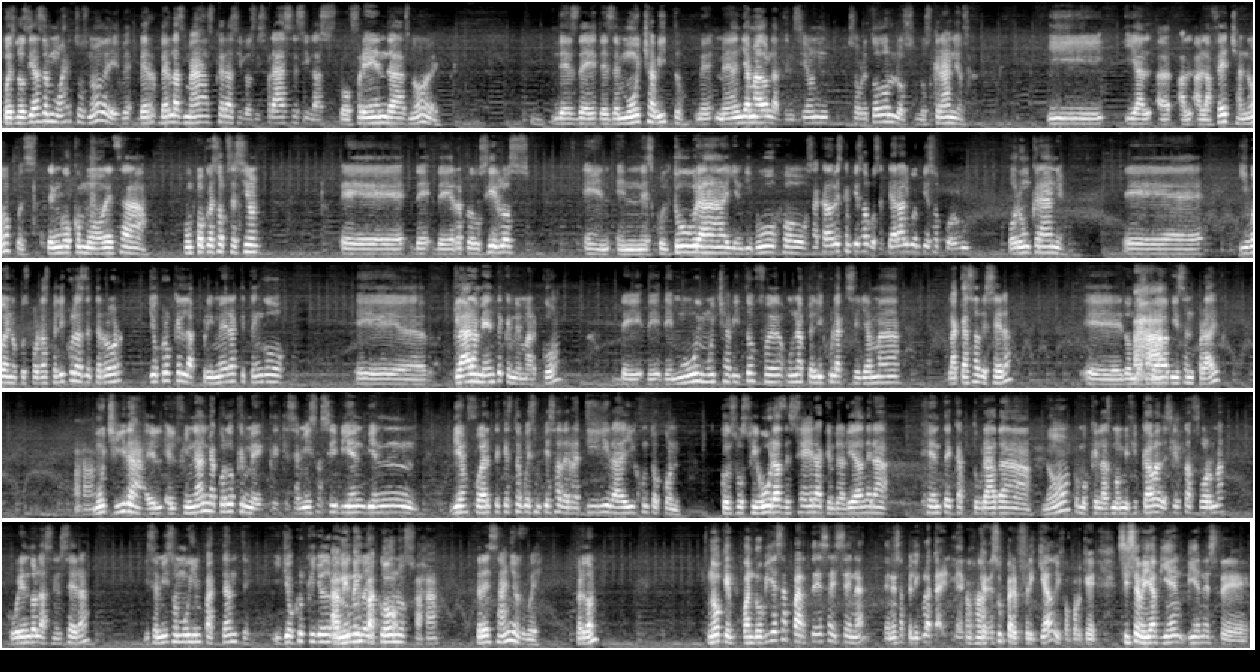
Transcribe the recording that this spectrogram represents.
pues los días de muertos, ¿no? De ver, ver las máscaras y los disfraces y las ofrendas, ¿no? Desde, desde muy chavito me, han llamado la atención, sobre todo los, los cráneos. Y, y a, la fecha, ¿no? Pues tengo como esa, un poco esa obsesión eh, de, reproducirlos en, escultura y en dibujo. O sea, cada vez que empiezo a bocetear algo, empiezo por un, por un cráneo. Eh, y bueno, pues por las películas de terror, yo creo que la primera que tengo eh, claramente que me marcó de, muy, muy chavito fue una película que se llama La Casa de Cera, eh, donde estaba Vincent Price. Muy chida. El, final me acuerdo que, me, que, se me hizo así bien, bien, bien fuerte, que este güey se empieza a derretir ahí junto con, con sus figuras de cera, que en realidad era gente capturada, ¿no? Como que las momificaba de cierta forma, cubriéndolas en cera, y se me hizo muy impactante. Y yo creo que yo A mí me impactó unos tres años, güey. ¿Perdón? No, que cuando vi esa parte, esa escena, en esa película, me quedé súper friqueado, hijo, porque sí se veía bien, bien, este,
